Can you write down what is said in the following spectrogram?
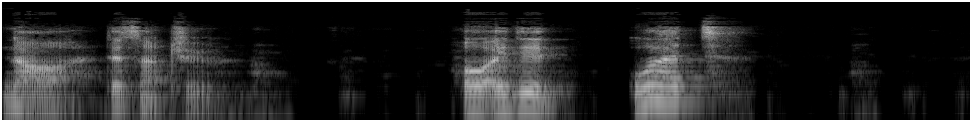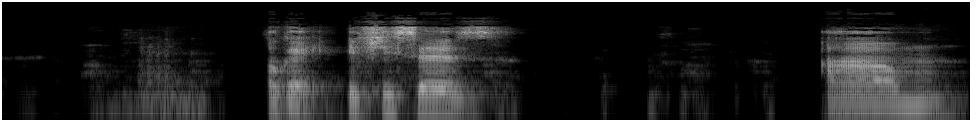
No, that's not true. Oh, I did. What? Okay, if she says, um,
